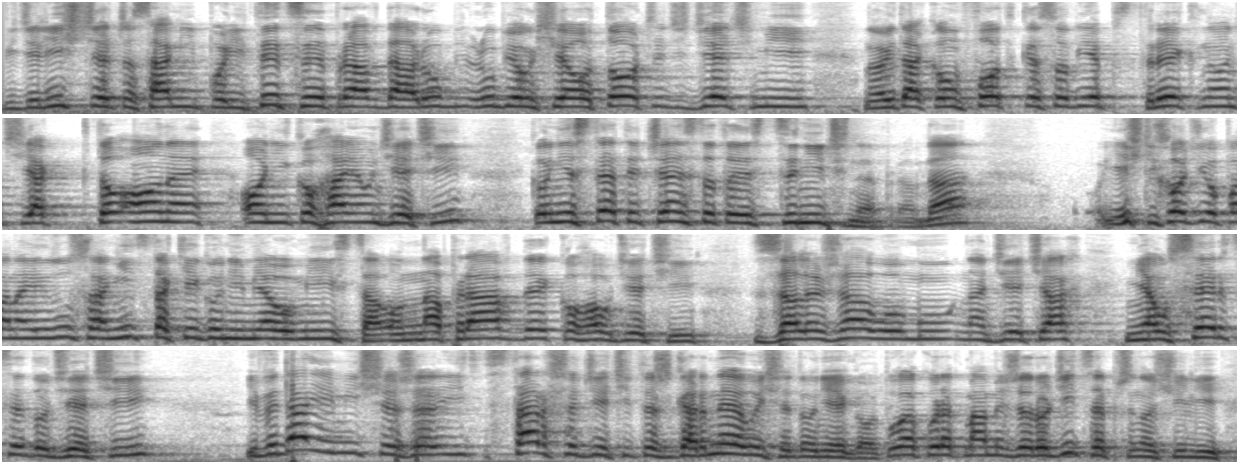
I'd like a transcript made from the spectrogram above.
widzieliście czasami politycy, prawda, lubią się otoczyć dziećmi, no i taką fotkę sobie pstryknąć, jak to one, oni kochają dzieci. Tylko niestety często to jest cyniczne, prawda? Jeśli chodzi o Pana Jezusa, nic takiego nie miało miejsca. On naprawdę kochał dzieci, zależało mu na dzieciach, miał serce do dzieci i wydaje mi się, że starsze dzieci też garnęły się do niego. Tu akurat mamy, że rodzice przynosili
